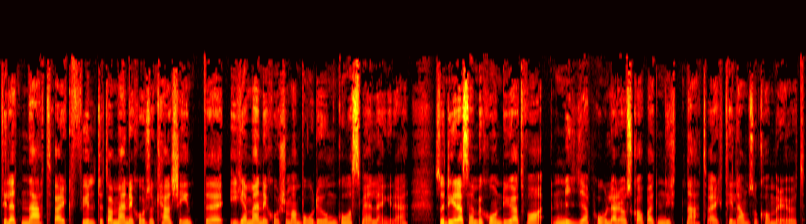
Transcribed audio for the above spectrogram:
till ett nätverk fyllt av människor som kanske inte är människor som man borde umgås med längre. Så deras ambition är ju att vara nya polare och skapa ett nytt nätverk till de som kommer ut.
